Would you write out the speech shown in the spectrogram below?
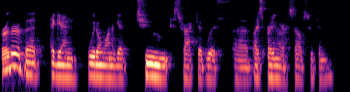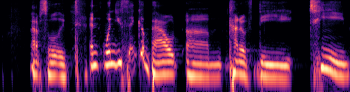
further, but again, we don't want to get too distracted with uh, by spreading ourselves too thin. Absolutely. And when you think about um, kind of the team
